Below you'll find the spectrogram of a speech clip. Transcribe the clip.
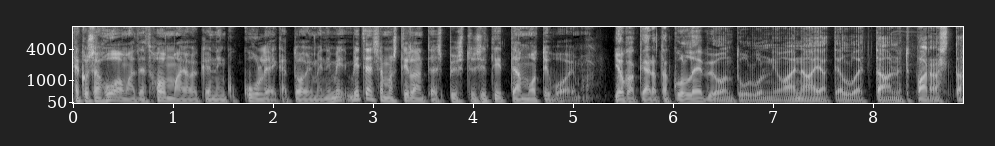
ja kun sä huomaat, että homma ei oikein niin kuin kulje eikä toimi, niin mi- miten semmoisessa tilanteessa pystyisit itseään motivoimaan? joka kerta kun levy on tullut, niin on aina ajatellut, että tämä on nyt parasta,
